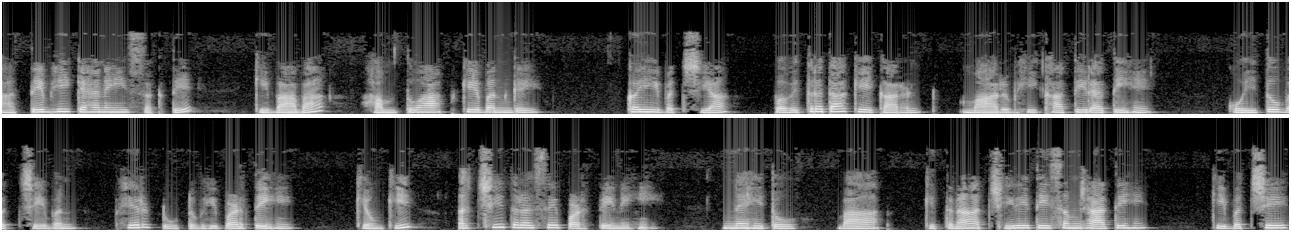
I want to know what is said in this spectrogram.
आते भी कह नहीं सकते कि बाबा, हम तो आपके बन गए। कई बच्चियाँ पवित्रता के कारण मार भी खाती रहती हैं। कोई तो बच्चे बन फिर टूट भी पड़ते हैं, क्योंकि अच्छी तरह से पढ़ते नहीं। नहीं तो बाप कितना अच्छी रीति समझाते हैं कि बच्चे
